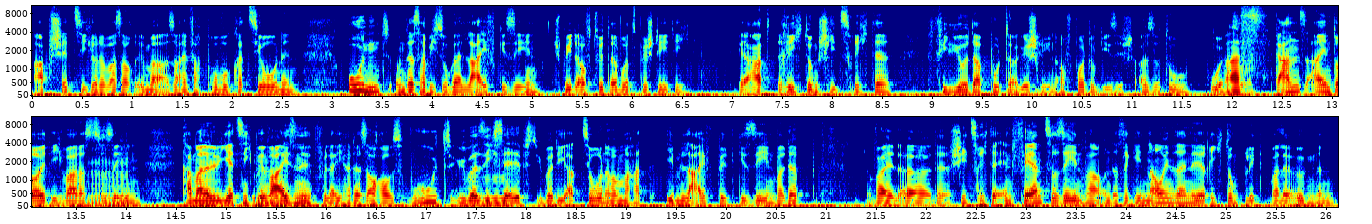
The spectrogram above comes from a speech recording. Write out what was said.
abschätzig oder was auch immer. Also einfach Provokationen. Und, und das habe ich sogar live gesehen, später auf Twitter wurde es bestätigt, er hat Richtung Schiedsrichter Filho da puta geschrien auf Portugiesisch. Also du Hurensohn. Was? Ganz eindeutig war das mhm. zu sehen. Kann man natürlich jetzt nicht mhm. beweisen, vielleicht hat er es auch aus Wut über mhm. sich selbst, über die Aktion, aber man hat im Live-Bild gesehen, weil der weil äh, der Schiedsrichter entfernt zu sehen war und dass er genau in seine Richtung blickt, weil er irgendeinen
